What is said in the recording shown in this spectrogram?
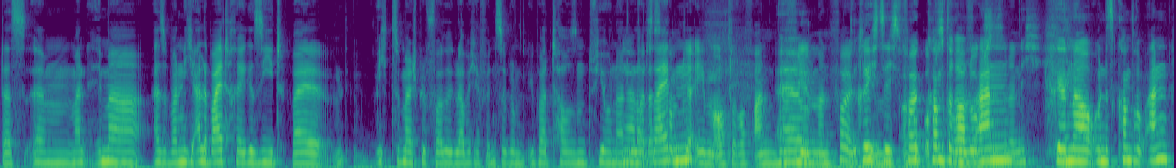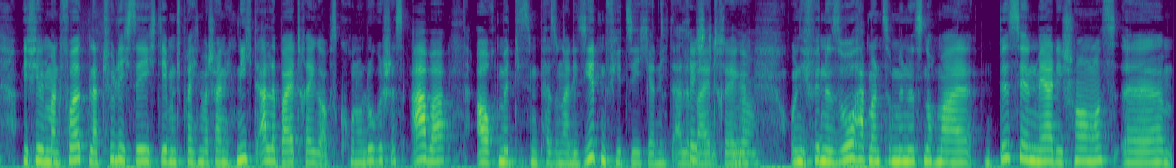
dass ähm, man immer, also man nicht alle Beiträge sieht, weil ich zum Beispiel folge, glaube ich, auf Instagram über 1400 Ja, aber das Seiten. kommt ja eben auch darauf an, wie viel Ähm, man folgt. Richtig, Ob- ob kommt es darauf an. Oder nicht. Genau, und es kommt darauf an, wie viel man folgt. Natürlich sehe ich dementsprechend wahrscheinlich nicht alle Beiträge, ob es chronologisch ist, aber auch mit diesem personalisierten Feed sehe ich ja nicht alle Richtig, Beiträge. genau. Und ich finde, so hat man zumindest noch mal ein bisschen mehr die Chance, ähm,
